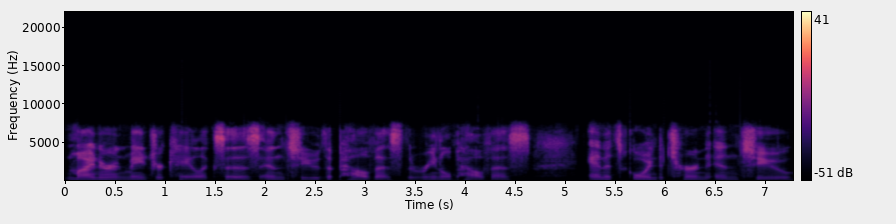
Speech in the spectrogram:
minor and major calyxes into the pelvis, the renal pelvis, and it's going to turn into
